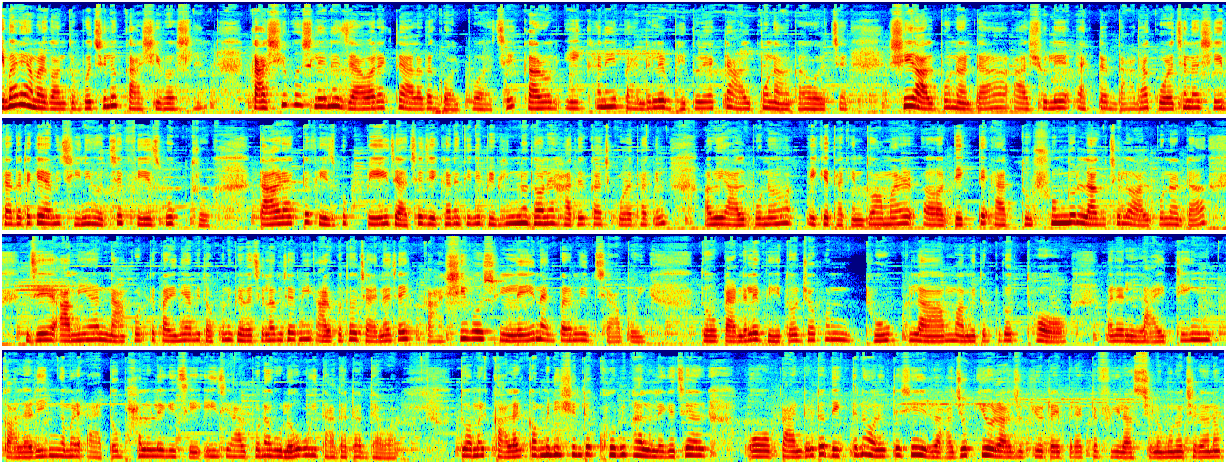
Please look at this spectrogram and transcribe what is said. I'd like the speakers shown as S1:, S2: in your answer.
S1: এবারে আমার গন্তব্য ছিল কাশি বসলেন কাশি বসলেনে যাওয়ার একটা আলাদা গল্প আছে, কারণ এইখানে প্যান্ডেলের ভেতরে একটা আলপনা আঁকা হয়েছে। সেই আলপনাটা আসলে একটা দাদা করেছেন আর সেই দাদাটাকে আমি চিনি হচ্ছে ফেসবুক থ্রু তার একটা ফেসবুক পেজ আছে যেখানে তিনি বিভিন্ন ধরনের হাতের কাজ করে থাকেন আর ওই আলপনা এঁকে থাকেন। তো আমার দেখতে এত সুন্দর লাগছিল আলপনাটা যে আমি আর না করতে পারিনি। আমি তখনই ভেবেছিলাম যে আমি আর কোথাও যাই না। যাই কাশি বসলেন একবার আমি যাবই। তো প্যান্ডেলের ভেতর যখন ঢুকলাম, আমি তো পুরো থ মানে লাইটিং কালারিং আমার এত ভালো লেগেছে। এই যে আলপনাগুলো, ওই দাদাটার দেওয়া। তো আমার কালার কম্বিনেশনটা খুবই ভালো লেগেছে আর ও প্যান্ডেলটা দেখতে না অনেকটা সেই রাজকীয় রাজকীয় টাইপের একটা ফিল আসছিল। মনে হচ্ছিল যেন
